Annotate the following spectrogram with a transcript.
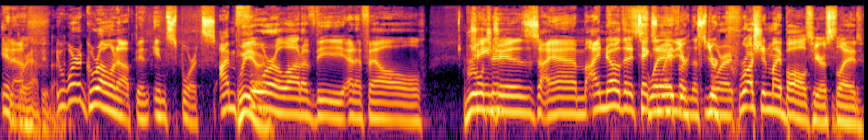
you know, are we're growing up in, in sports. I'm We for are. a lot of the NFL Rule changes. I am. I know that it takes away from the sport. you're crushing my balls here, Slade.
